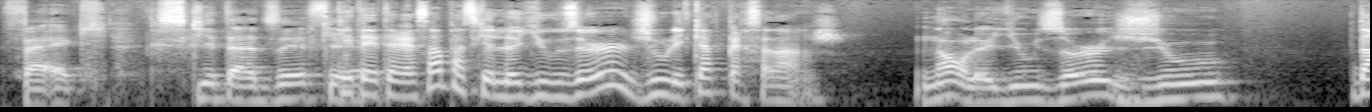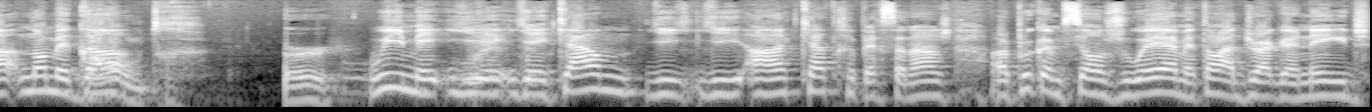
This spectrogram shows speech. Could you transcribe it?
Fait que, ce qui est à dire que... Ce qui est intéressant parce que le user joue les quatre personnages. Non, le user joue Dans, non mais dans contre eux. Oui, mais il, il incarne, il, il est en quatre personnages. Un peu comme si on jouait, mettons, à Dragon Age,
